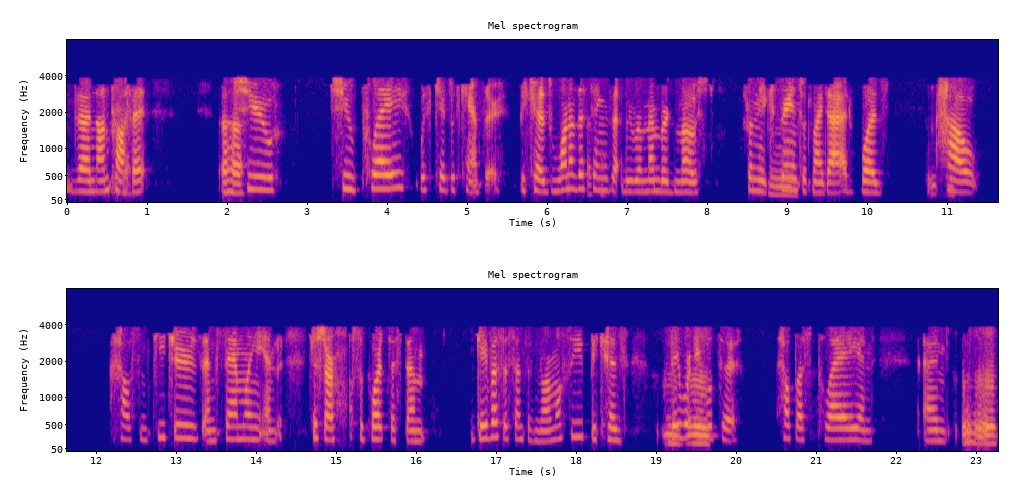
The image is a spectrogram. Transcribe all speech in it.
the nonprofit Uh-huh. to to play with kids with cancer because one of the Okay. things that we remembered most from the Mm. experience with my dad was Mhm. how how some teachers and family and just our whole support system gave us a sense of normalcy because they were Mhm. able to help us play and and Mhm.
